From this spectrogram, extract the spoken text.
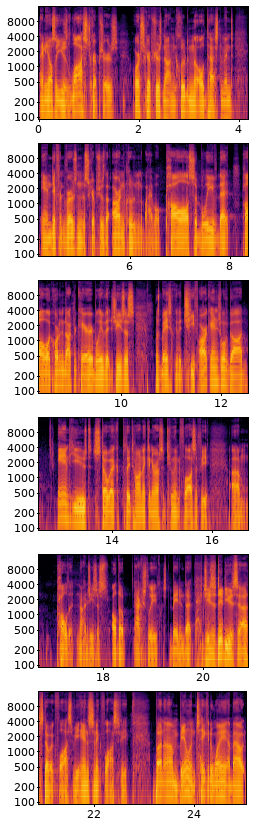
and he also used lost scriptures or scriptures not included in the Old Testament and different versions of scriptures that are included in the Bible. Paul also believed that Paul, according to Dr. Carrier, believed that Jesus was basically the chief archangel of God, and he used Stoic, Platonic, and Aristotelian philosophy. Um, Paul did, not Jesus, although actually debated that Jesus did use uh, Stoic philosophy and Cynic philosophy. But um, Balin, take it away about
